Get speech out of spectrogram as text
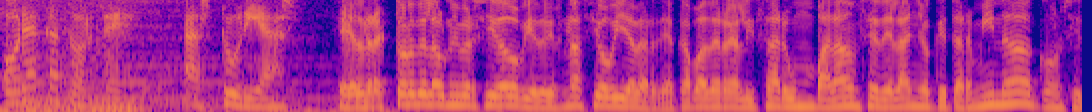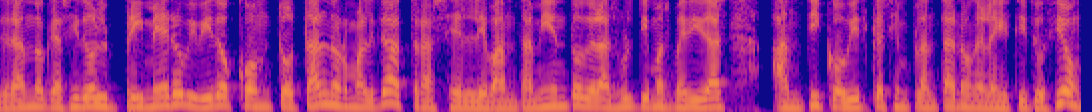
Hora 14. Asturias. El rector de la Universidad de Oviedo, Ignacio Villaverde, acaba de realizar un balance del año que termina, considerando que ha sido el primero vivido con total normalidad tras el levantamiento de las últimas medidas anti-COVID que se implantaron en la institución.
